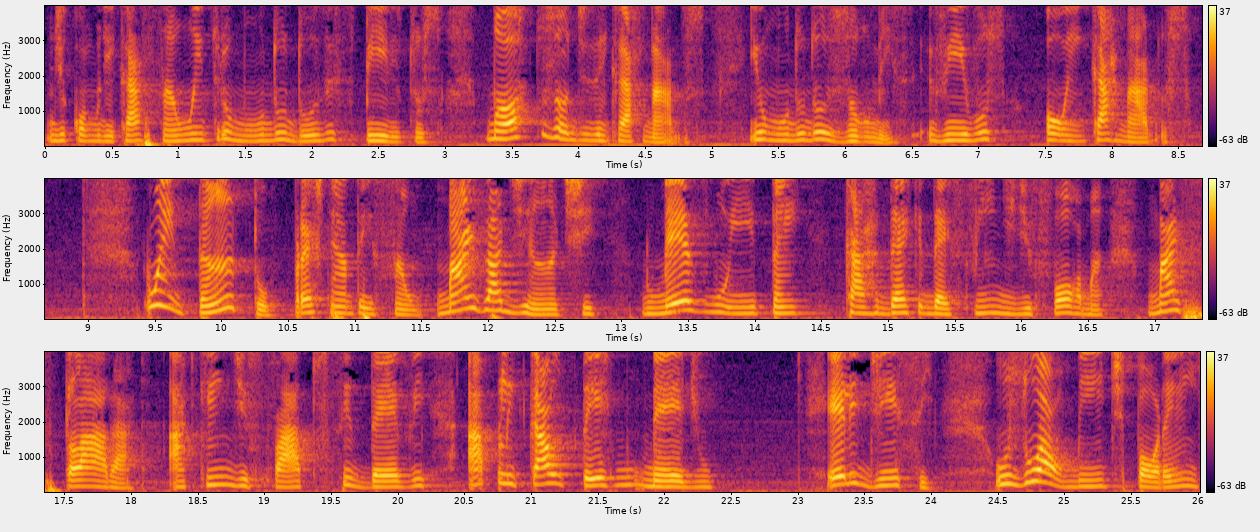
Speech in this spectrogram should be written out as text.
de comunicação entre o mundo dos espíritos, mortos ou desencarnados, e o mundo dos homens, vivos ou encarnados. No entanto, prestem atenção, mais adiante, no mesmo item, Kardec define de forma mais clara a quem de fato se deve aplicar o termo médium ele disse: usualmente, porém,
